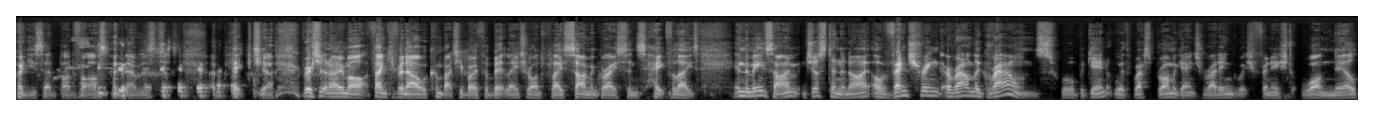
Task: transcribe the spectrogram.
when you said Bud and there was just a picture. Richard and Omar, thank you for now. We'll come back to you both a bit later on to play Simon Grayson's Hateful Eight. In the meantime, Justin and I are venturing around the grounds. We'll begin with West Brom against Reading, which finished 1 0.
